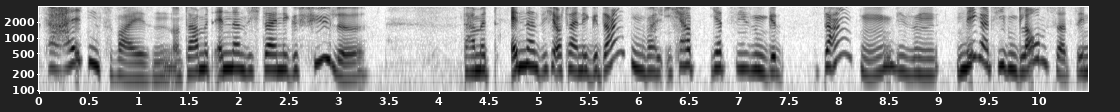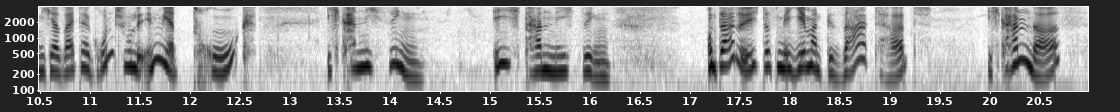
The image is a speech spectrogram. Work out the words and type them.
Verhaltensweisen. Und damit ändern sich deine Gefühle damit ändern sich auch deine Gedanken, weil ich habe jetzt diesen Gedanken, diesen negativen Glaubenssatz, den ich ja seit der Grundschule in mir trug, ich kann nicht singen. Ich kann nicht singen. Und dadurch, dass mir jemand gesagt hat, ich kann das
